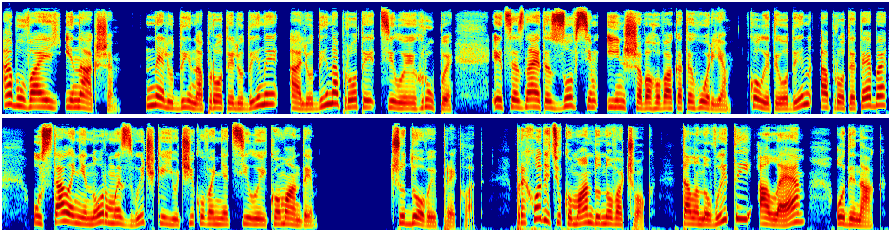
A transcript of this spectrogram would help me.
А буває й інакше. Не людина проти людини, а людина проти цілої групи. І це, знаєте, зовсім інша вагова категорія. Коли ти один, а проти тебе – усталені норми, звички й очікування цілої команди. Чудовий приклад. Приходить у команду новачок. Талановитий, але одинак.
